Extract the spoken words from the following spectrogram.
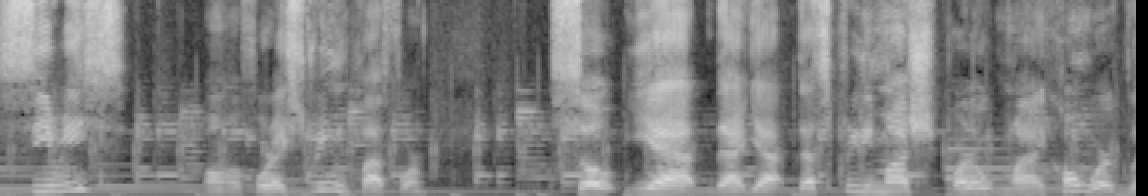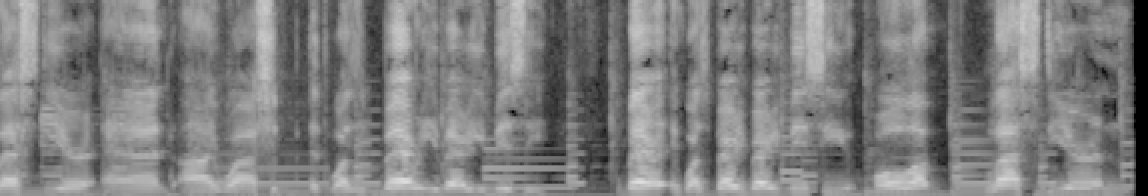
series on, for a streaming platform. So yeah, that yeah, that's pretty much part of my homework last year, and I was it was very very busy. Very, it was very very busy all of last year, and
